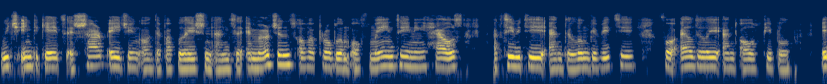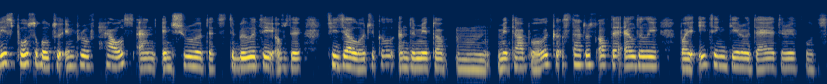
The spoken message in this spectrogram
which indicates a sharp aging of the population and the emergence of a problem of maintaining health activity and the longevity for elderly and old people. It is possible to improve health and ensure that stability of the physiological and the meta um, metabolic status of the elderly by eating gyro dietary foods.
